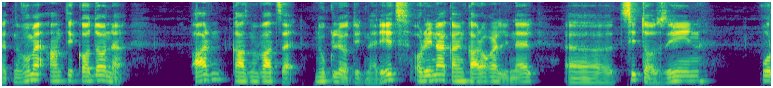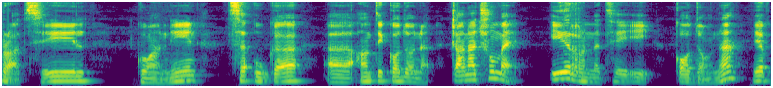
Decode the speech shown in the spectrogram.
գտնվում է անտիկոդոնը։ Ան կազմված է նուկլեոտիդներից, օրինակ այն կարող է լինել ցիտոզին, ուրացիլ, գուանին, C ու G անտիկոդոնը ճանաչում է IRNT-ի կոդոնը եւ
